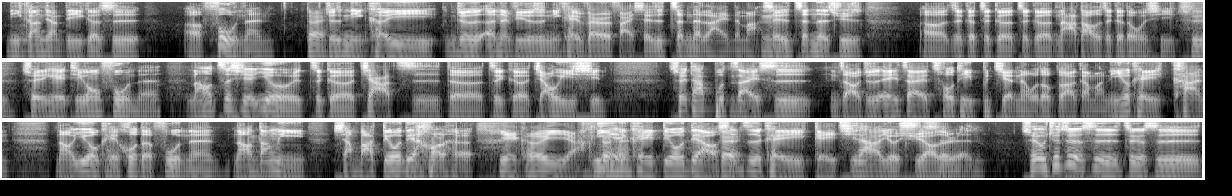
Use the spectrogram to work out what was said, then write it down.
你刚刚讲第一个是呃赋能，对，就是你可以就是 NFT，就是你可以 verify 谁是真的来的嘛，谁是真的去。呃，这个这个这个拿到的这个东西。是，所以你可以提供赋能，然后这些又有这个价值的这个交易性，所以它不再是你知道，就是哎，在抽屉不见了，我都不知道干嘛，你又可以看，然后又可以获得赋能，然后当你想把它丢掉了，也可以啊，你也可以丢掉，甚至可以给其他有需要的人，所以我觉得这个是这个是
